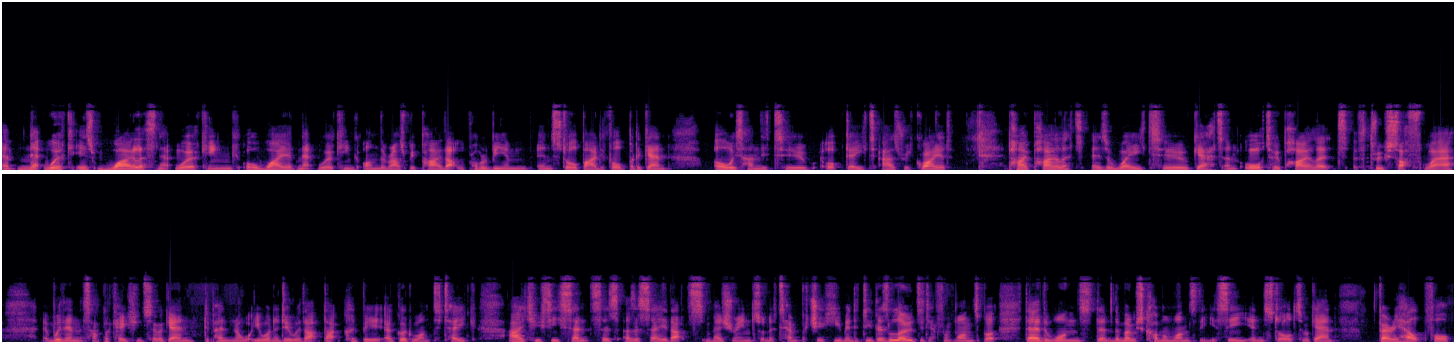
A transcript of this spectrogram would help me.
Um, network is wireless networking or wired networking on the Raspberry Pi. That will probably be in, installed by default, but again, always handy to update as required. pypilot is a way to get an autopilot through software within this application. So again, depending on what you want to do with that, that could be a good one to take. I2C sensors, as I say, that's measuring sort of temperature, humidity. There's loads of different ones, but they're the ones, the, the most common ones that you see installed. So again, very helpful.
